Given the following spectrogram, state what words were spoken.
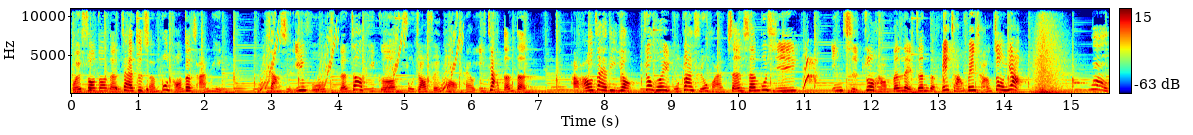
回收都能再制成不同的产品，像是衣服、人造皮革、塑胶水桶，还有衣架等等。好好再利用，就可以不断循环，生生不息。因此，做好分类真的非常非常重要。哇，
